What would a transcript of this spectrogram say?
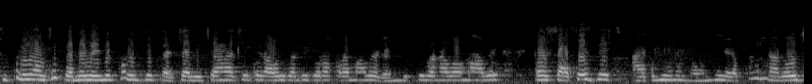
ચૂંટણી આવશે. તેને લઈને પણ જે ચર્ચા વિચારણા છે તે રાહુલ ગાંધી દ્વારા કરવામાં આવે, રણનીતિ બનાવવામાં આવે સાથે જ આઠમી અને નવમી એપ્રિલના રોજ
